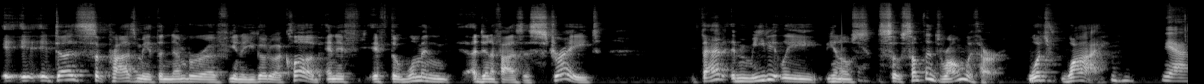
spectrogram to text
it, does surprise me at the number of you know you go to a club and if if the woman identifies as straight, that immediately you know yeah. so something's wrong with her. What's why? Mm-hmm. Yeah.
